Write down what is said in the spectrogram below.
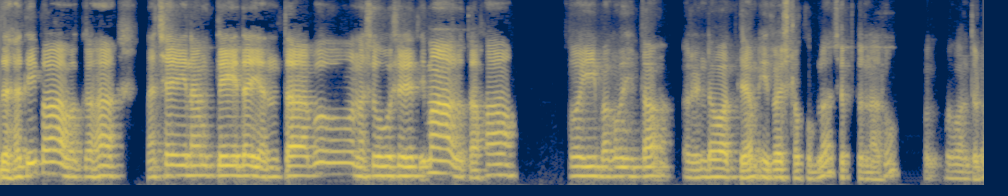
దహతి పావక నైనం చైనం క్లేదయంతాభో న శోషయతి సో ఈ భగవద్గీత రెండవ అధ్యాయం ఇరవై శ్లోకంలో చెప్తున్నారు. భగవంతుడు.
